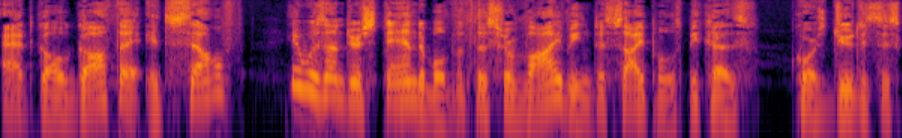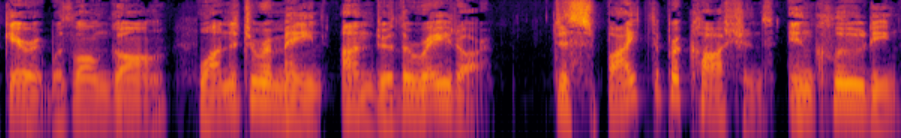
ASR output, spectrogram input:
at Golgotha itself, it was understandable that the surviving disciples, because, of course, Judas Iscariot was long gone, wanted to remain under the radar. Despite the precautions, including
